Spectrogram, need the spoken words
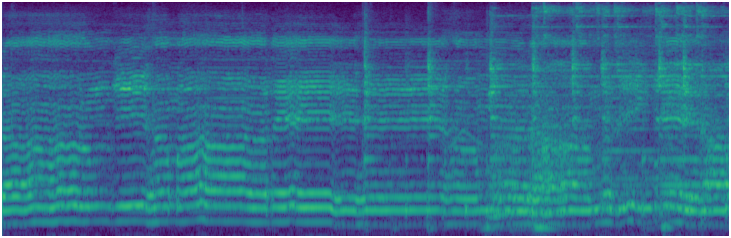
રામજી હમારે હમ રામજી કે રામ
